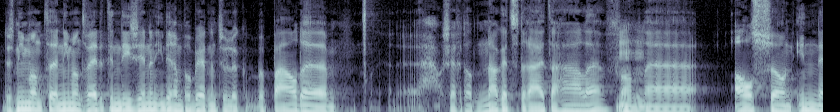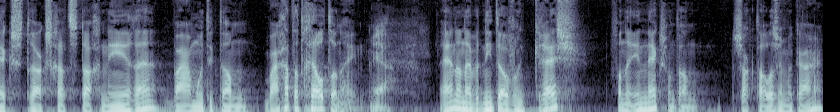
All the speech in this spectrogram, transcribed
Dus niemand, eh, niemand weet het in die zin. En iedereen probeert natuurlijk bepaalde hoe zeg je dat, nuggets eruit te halen. Van eh, als zo'n index straks gaat stagneren, waar moet ik dan, waar gaat dat geld dan heen? Ja. En dan hebben we het niet over een crash van de index, want dan zakt alles in elkaar.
